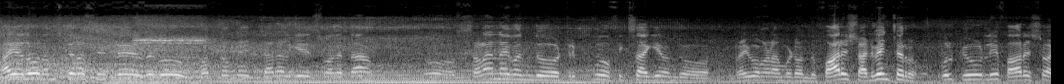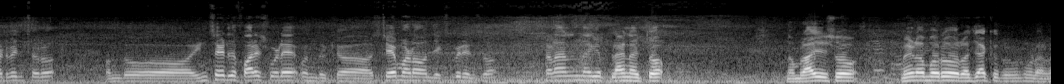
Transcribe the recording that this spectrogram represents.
ಹಾಯ್ ಹಲೋ ನಮಸ್ಕಾರ ಸ್ನೇಹಿತರೆ ಎಲ್ರಿಗೂ ಮತ್ತೊಮ್ಮೆ ಚಾನಲ್ಗೆ ಸ್ವಾಗತ. ಸಡನ್ ಆಗಿ ಒಂದು ಟ್ರಿಪ್ ಫಿಕ್ಸ್ ಆಗಿ ಒಂದು ಡ್ರೈವ್ ಹೋಗೋಣ ಅಂದ್ಬಿಟ್ಟು ಒಂದು forest adventure full purely forest adventure ಒಂದು ಇನ್ಸೈಡ್ ದ ಫಾರೆಸ್ಟ್ ಒಡೆ ಒಂದು ಸ್ಟೇ ಮಾಡೋ ಒಂದು ಎಕ್ಸ್ಪೀರಿಯೆನ್ಸು ಸಡನ್ನಾಗಿ ಪ್ಲ್ಯಾನ್ ಆಯಿತು. ನಮ್ಮ ರಾಜೇಶು ಮೇಡಮ್ ಅವರು ರಜಾ ಹಾಕಿದ್ರು ನೋಡೋಣ,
